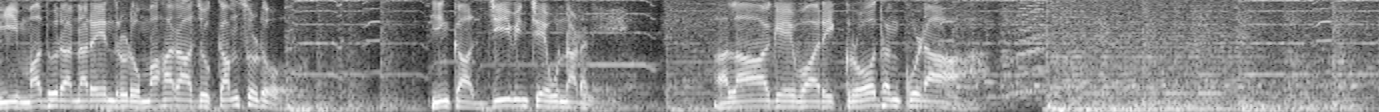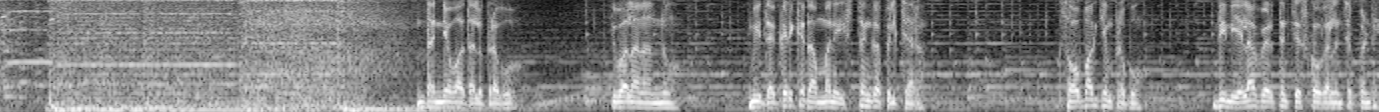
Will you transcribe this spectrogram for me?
ఈ మధుర నరేంద్రుడు మహారాజు కంసుడు ఇంకా జీవించే ఉన్నాడని. అలాగే వారి క్రోధం కూడా. ధన్యవాదాలు ప్రభు. ఇవాళ నన్ను మీ దగ్గరికి రమ్మని ఇష్టంగా పిలిచారు. సౌభాగ్యం ప్రభు. దీన్ని ఎలా వ్యర్థం చేసుకోగలను చెప్పండి.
